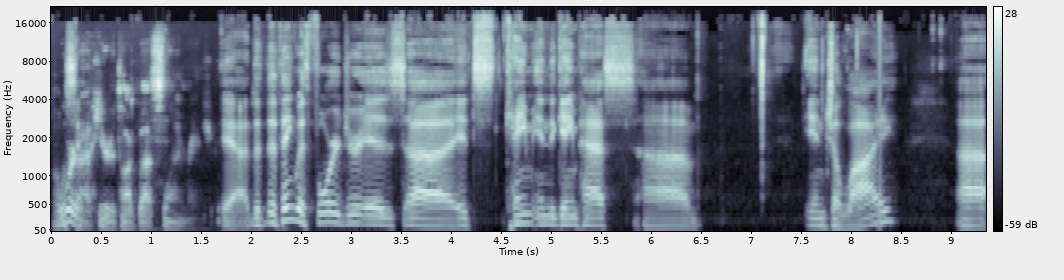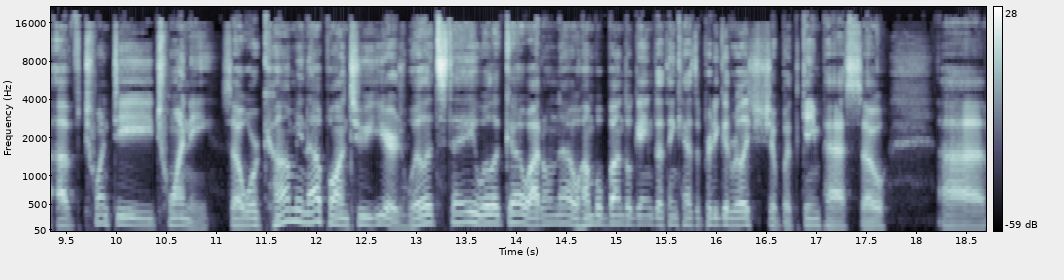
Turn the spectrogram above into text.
We'll we're see. not here to talk about Slime Rancher. Yeah, the, the thing with Forager is uh, it's came into Game Pass uh, in July uh, of 2020. So we're coming up on two years. Will it stay? Will it go? I don't know. Humble Bundle Games, I think, has a pretty good relationship with Game Pass. So uh,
